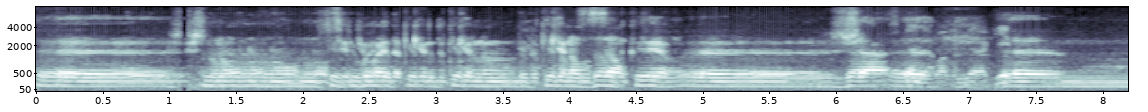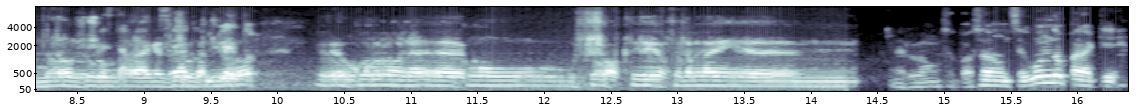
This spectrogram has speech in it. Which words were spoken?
uh, não, não, não, não sentiu bem da pequena, da, pequena, da pequena lesão que teve uh, já uh, não no jogo de Braga jogo anterior. O Corona com o choque que teve também. Vamos a pasar un segundo para que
